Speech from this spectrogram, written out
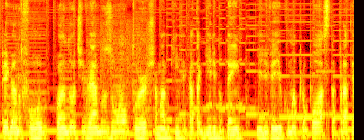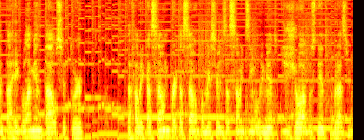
pegando fogo, quando tivemos um autor chamado Kinte Kataguiri do DEM, e ele veio com uma proposta para tentar regulamentar o setor da fabricação, importação, comercialização e desenvolvimento de jogos dentro do Brasil.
